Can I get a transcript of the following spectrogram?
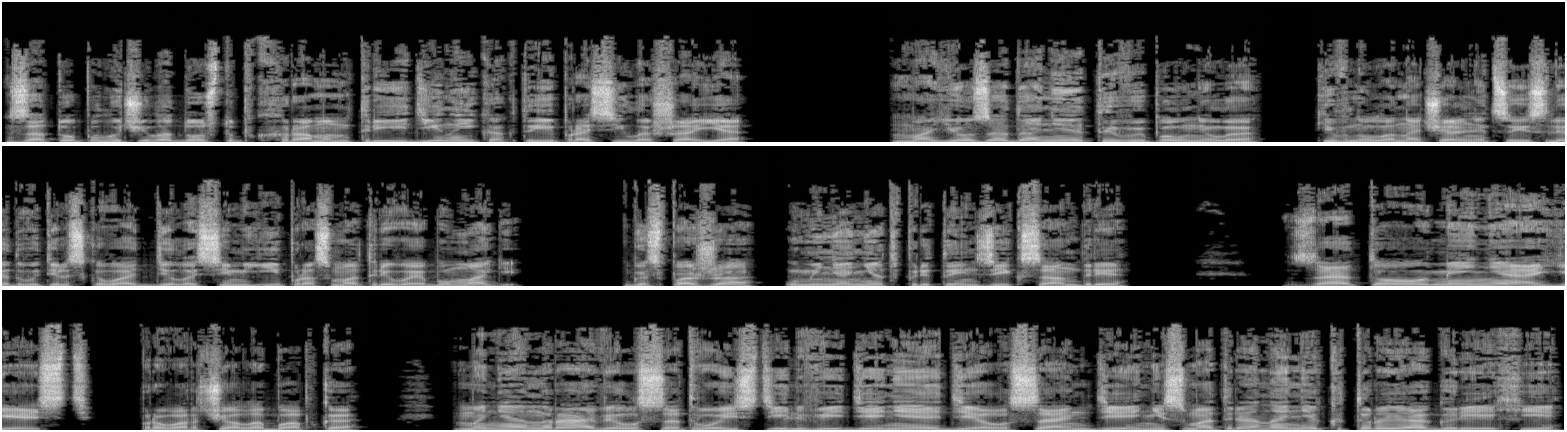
Зато получила доступ к храмам Триединой, как ты и просила, Шайя. «Мое задание ты выполнила», кивнула начальница исследовательского отдела семьи, просматривая бумаги. «Госпожа, у меня нет претензий к Сандре». «Зато у меня есть», – проворчала бабка. «Мне нравился твой стиль ведения дел, Санди, несмотря на некоторые огрехи.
